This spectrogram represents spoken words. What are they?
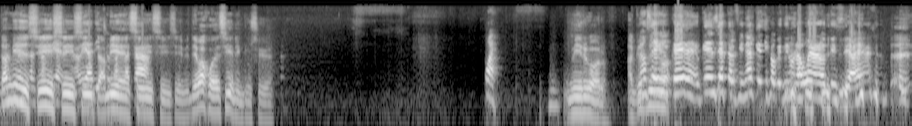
También, sí, sí, sí, también, sí, sí, sí, debajo de 100 inclusive. Bueno. Mirgor no sé, quédense hasta el final que dijo que tiene una buena noticia. ¿eh?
